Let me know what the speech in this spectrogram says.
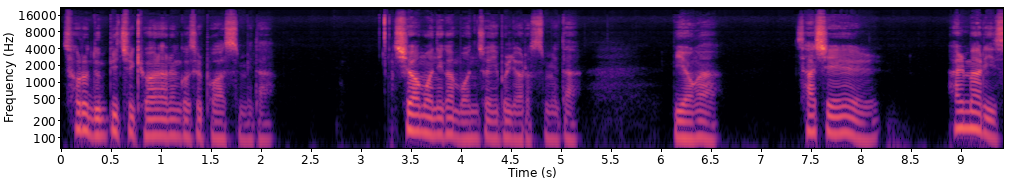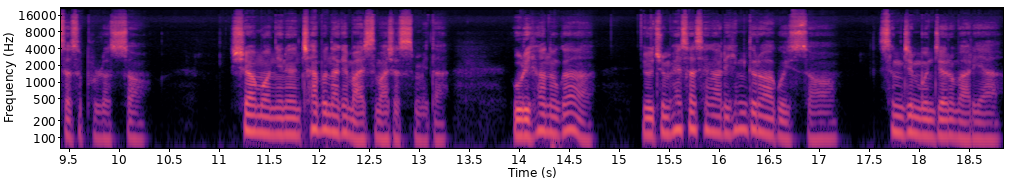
서로 눈빛을 교환하는 것을 보았습니다. 시어머니가 먼저 입을 열었습니다. 미영아, 사실 할 말이 있어서 불렀어. 시어머니는 차분하게 말씀하셨습니다. 우리 현우가 요즘 회사 생활이 힘들어하고 있어. 승진 문제로 말이야.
